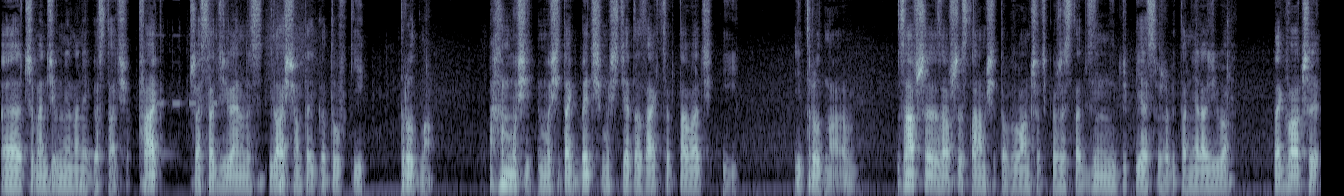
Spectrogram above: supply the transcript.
e, czy będzie mnie na niego stać. Fakt, przesadziłem z ilością tej gotówki, trudno. musi, musi tak być, musicie to zaakceptować i, i trudno. Zawsze, zawsze staram się to wyłączać, korzystać z innych GPS-ów, żeby to nie raziło tak w oczy,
